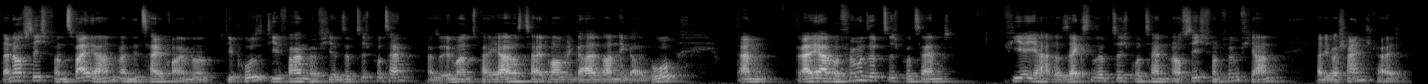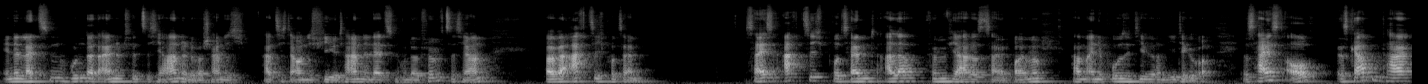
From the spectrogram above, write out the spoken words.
Dann auf Sicht von zwei Jahren waren die Zeiträume, die positiv waren, bei 74 Prozent. Also immer ein zwei Jahreszeitraum, egal wann, egal wo. Dann drei Jahre 75 Prozent, vier Jahre 76 Prozent und auf Sicht von fünf Jahren war die Wahrscheinlichkeit in den letzten 141 Jahren, oder wahrscheinlich hat sich da auch nicht viel getan in den letzten 150 Jahren, war bei 80 Prozent. Das heißt, 80 Prozent aller fünf Jahreszeiträume haben eine positive Rendite gebracht. Das heißt auch, es gab ein paar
